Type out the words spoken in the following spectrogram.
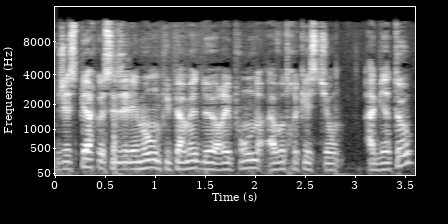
j'espère que ces éléments ont pu permettre de répondre à votre question. À bientôt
